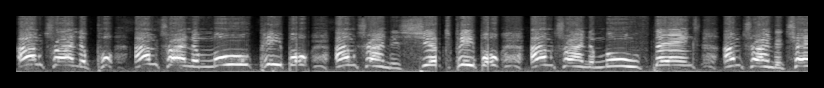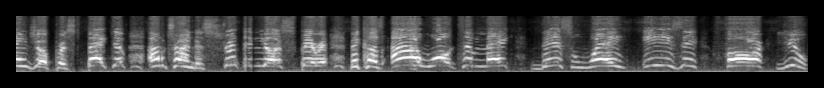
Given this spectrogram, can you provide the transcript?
I'm trying to pull, I'm trying to move people. I'm trying to shift people. I'm trying to move things. I'm trying to change your perspective. I'm trying to strengthen your spirit because I want to make this way easy for you.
